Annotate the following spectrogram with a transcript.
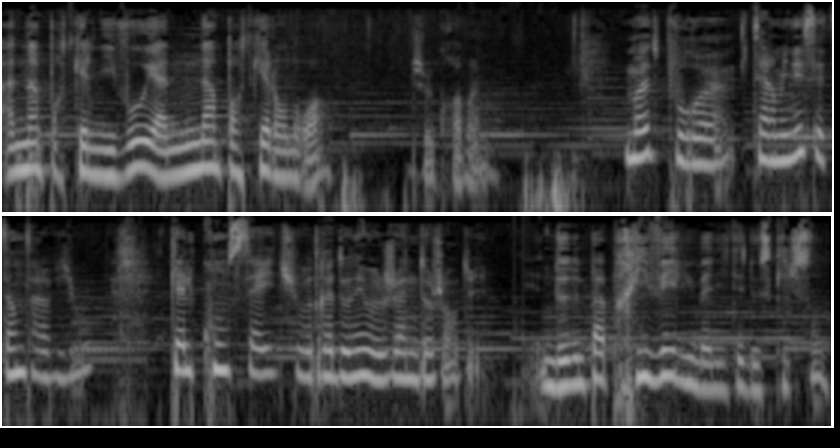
à n'importe quel niveau et à n'importe quel endroit. Je le crois vraiment. Mode pour euh, terminer cette interview, quel conseil tu voudrais donner aux jeunes d'aujourd'hui? De ne pas priver l'humanité de ce qu'ils sont.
